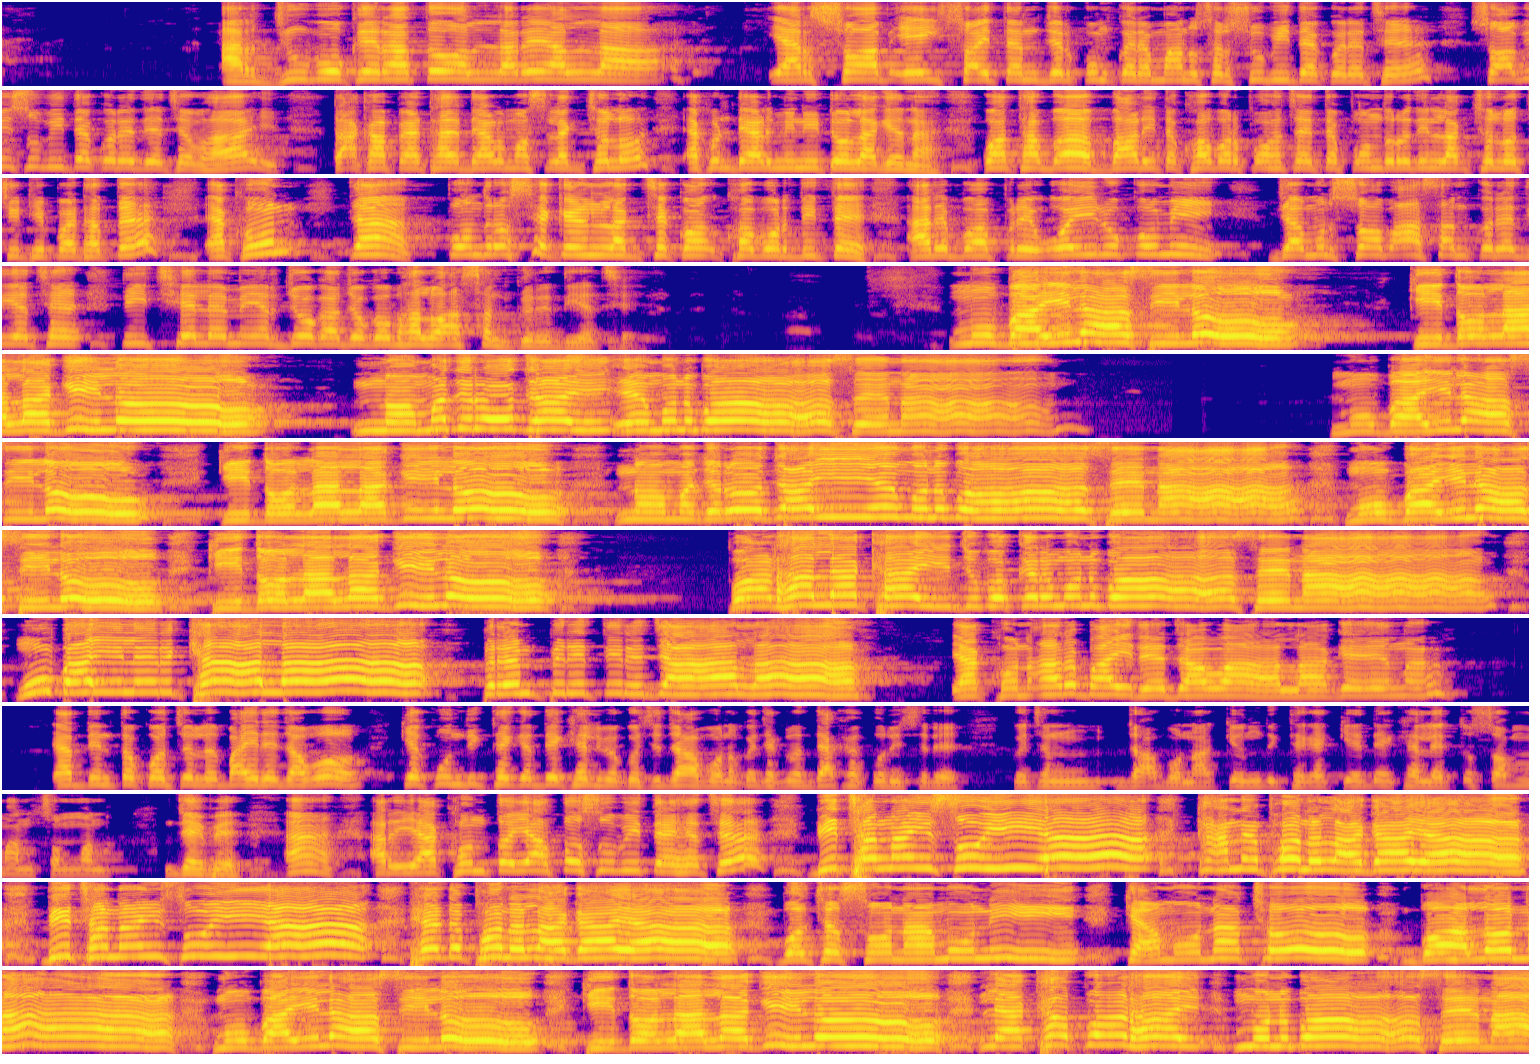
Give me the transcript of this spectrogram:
আর যুবকেরা তো আল্লাহ রে আল্লাহ। ইয়ার সব এই শয়তান যেরকম করে মানুষের সুবিধা করেছে, সবই সুবিধা করে দিয়েছে ভাই। টাকা পাঠায় দেড় মাস লাগছিল, এখন দেড় মিনিটও লাগে না। কথা বাড়িতে খবর পৌঁছাইতে পনেরো দিন লাগছিল চিঠি পাঠাতে। এখন পনেরো সেকেন্ড লাগছে খবর দিতে। আরে বাপরে ওই রকমই যেমন সব আসান করে দিয়েছে, তুই ছেলে মেয়ের যোগাযোগও ভালো আসান করে দিয়েছে। মোবাইল আসিল কি দোলা লাগিল? নমাজ রোজাই এমন বসে না। মোবাইল আসিল, কি দোলা লাগিল? নমাজ রোজাই এমন বসে না। মোবাইল আসিল, কি দোলা লাগিল? পড়া লেখাই যুবকের মন বসে না। মোবাইলের খেলা, প্রেম প্রীতির জ্বালা এখন আর বাইরে যাওয়া লাগে না। একদিন তো কচল বাইরে যাব, কে কোন দিক থেকে দেখে নেবে? কইছে, যাব না। কইছে দেখা করিস রে। কইছেন, যাব না, কোন দিক থেকে কে দেখেলে তো সম্মান সম্মান যাবে হ্যাঁ? আর এখন তো এত সুবিধা হয়েছে, বিছানায় শুইয়া কানে ফোন লাগায়া, বিছানায় শুইয়া হেডফোন লাগায়া, বলছে সোনামুনি কেমন আছো? বলো না, মোবাইল আসিল, কি দোলা লাগিল? লেখা পড়াই মন বসে না।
